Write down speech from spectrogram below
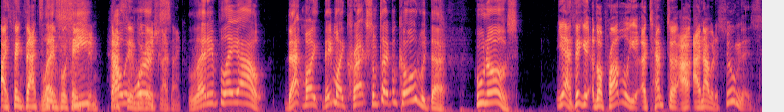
I think that's the Let's implication. That's how the it implication, works. I think. Let it play out. That might they might crack some type of code with that. Who knows? Yeah, I think they'll probably attempt to, I, and I would assume this.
